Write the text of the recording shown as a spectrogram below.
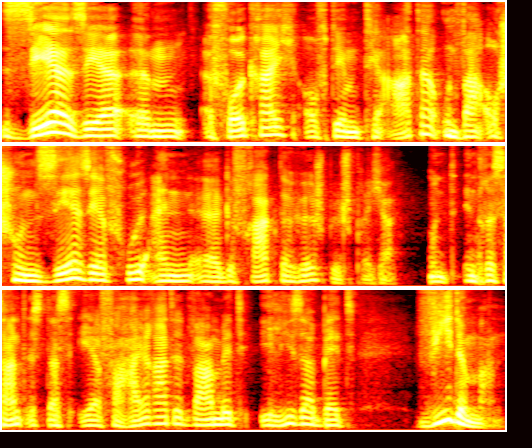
sehr, sehr ähm, erfolgreich auf dem Theater und war auch schon sehr, sehr früh ein äh, gefragter Hörspielsprecher. Und interessant ist, dass er verheiratet war mit Elisabeth Wiedemann.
